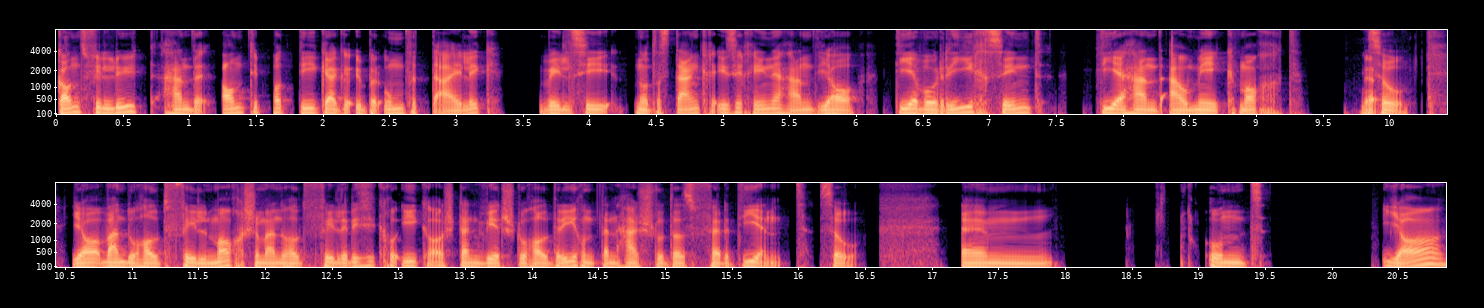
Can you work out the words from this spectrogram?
ganz viele Leute haben eine Antipathie gegenüber Umverteilung, weil sie noch das Denken in sich hinein haben, ja, die, die reich sind, die haben auch mehr gemacht. Ja. So, ja, wenn du halt viel machst und wenn du halt viel Risiko eingehst, dann wirst du halt reich und dann hast du das verdient. So. Ähm, und ja,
